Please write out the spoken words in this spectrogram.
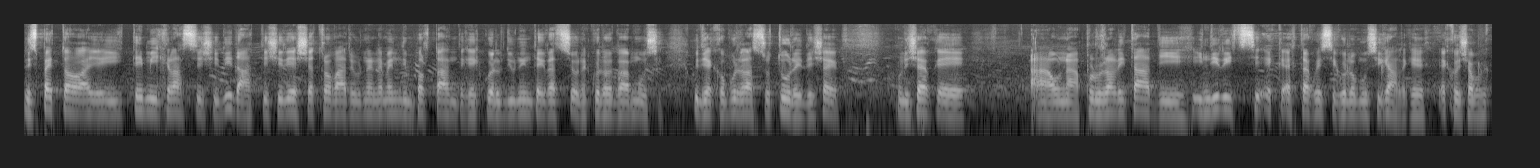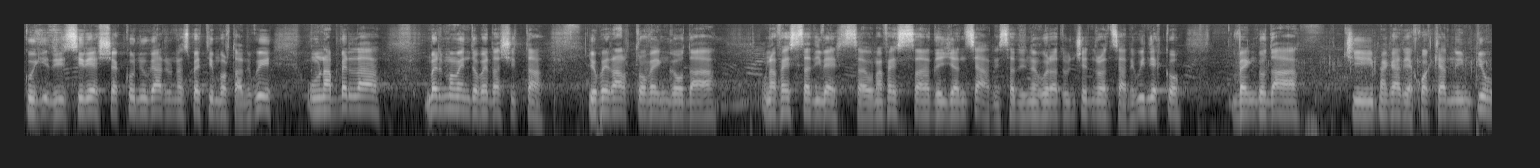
rispetto ai temi classici didattici riesce a trovare un elemento importante che è quello di un'integrazione, quello della musica. Quindi ecco pure la struttura, il liceo, un liceo che ha una pluralità di indirizzi e tra questi quello musicale, che, ecco, diciamo, per cui si riesce a coniugare un aspetto importante. Qui un bel momento per la città. Io peraltro vengo da una festa diversa, una festa degli anziani, è stato inaugurato un centro anziani, quindi ecco vengo da magari a qualche anno in più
